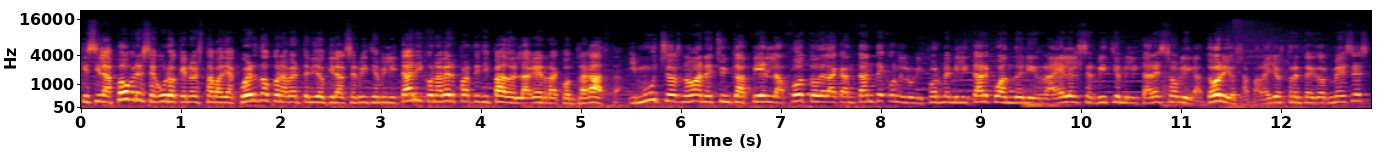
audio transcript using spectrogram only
que si la pobre seguro que no estaba de acuerdo con haber tenido que ir al servicio militar y con haber participado en la guerra contra Gaza. Y muchos no han hecho hincapié en la foto de la cantante con el uniforme militar cuando en Israel el servicio militar es obligatorio, o sea, para ellos 32 meses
